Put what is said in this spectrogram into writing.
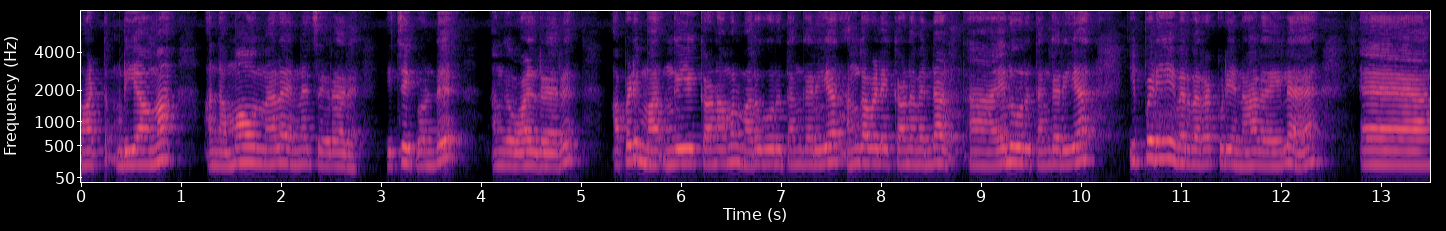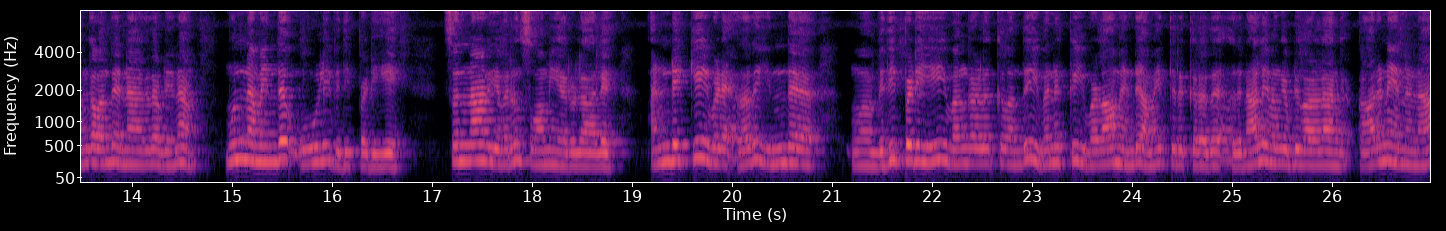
மாட்ட முடியாமல் அந்த அம்மாவை மேலே என்ன செய்கிறாரு இச்சை கொண்டு அங்கே வாழ்கிறாரு அப்படி ம அங்கேயே காணாமல் மறுகூறு தங்கரியார் அங்கவளை காணவென்றால் அயலூர் தங்கரியார். இப்படியே இவர் வரக்கூடிய நாளையில் அங்கே வந்து என்ன ஆகுது அப்படின்னா முன்னமைந்த ஊழி விதிப்படியே சொன்னார் இவரும் சுவாமி அருளாலே. அன்றைக்கு இவளை அதாவது இந்த விதிப்படி இவங்களுக்கு வந்து இவனுக்கு இவளாம் என்று அமைத்திருக்கிறது. அதனால இவங்க இப்படி வாழாங்க காரணம் என்னென்னா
